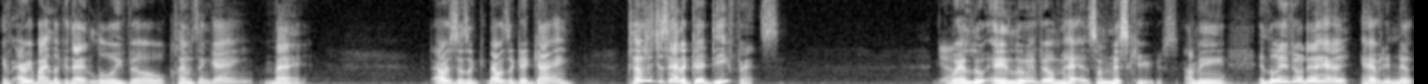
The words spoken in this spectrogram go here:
if everybody look at that Louisville Clemson game, man, that was just a that was a good game. Clemson just had a good defense. Yeah. Where Lou and Louisville had some miscues. I mean, and Louisville didn't have, have any mi-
